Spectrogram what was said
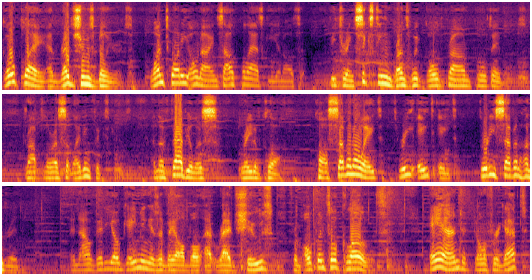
Go play at Red Shoes Billiards, 12009 South Pulaski in Alsip, featuring 16 Brunswick Gold Crown pool tables, drop fluorescent lighting fixtures, and the fabulous grade of cloth. Call 708 388 3700. And now video gaming is available at Red Shoes from open till close. And don't forget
